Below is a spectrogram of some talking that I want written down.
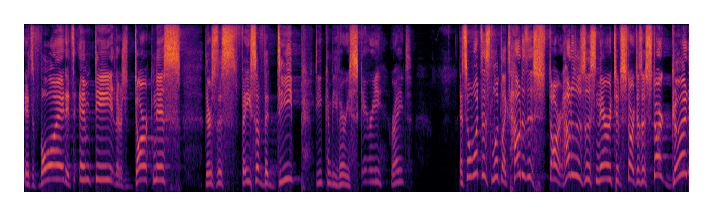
it's void, it's empty, there's darkness, there's this face of the deep. Deep can be very scary, right? And so, what does this look like? How does it start? How does this narrative start? Does it start good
